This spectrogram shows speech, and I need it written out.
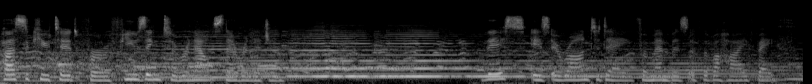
persecuted for refusing to renounce their religion. This is Iran today for members of the Baha'i faith.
